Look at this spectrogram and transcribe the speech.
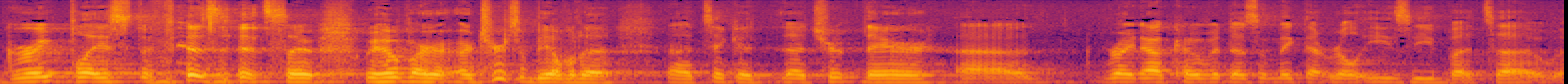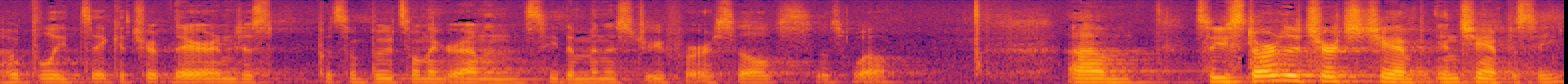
great place to visit. So we hope our, our church will be able to uh, take a, a, trip there. Uh, right now, COVID doesn't make that real easy, but uh, hopefully take a trip there and just put some boots on the ground and see the ministry for ourselves as well. Um, so you started a church champ- in Kyampisi,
